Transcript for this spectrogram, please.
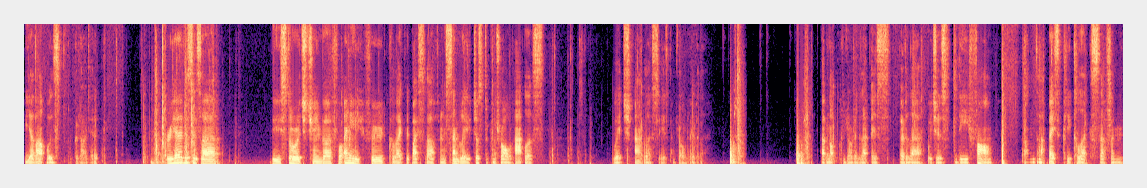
yeah, that was a good idea. Through here, this is uh, the storage chamber for any food collected by staff and assembly just to control Atlas, which Atlas is controlled over there. I'm not controlled over that, is over there, which is the farm and that basically collects stuff and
